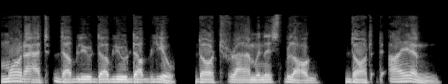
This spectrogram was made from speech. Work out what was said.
More at www.ramanishblog.in.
